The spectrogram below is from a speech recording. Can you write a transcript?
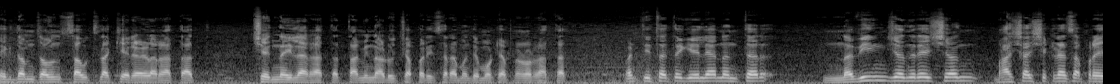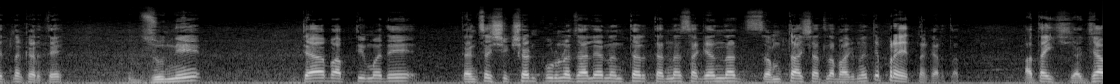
एकदम जाऊन साऊथला केरळला राहतात चेन्नईला राहतात तामिळनाडूच्या परिसरामध्ये मोठ्या प्रमाणावर राहतात. पण तिथं ते गेल्यानंतर नवीन जनरेशन भाषा शिकण्याचा प्रयत्न करते. जुने त्या बाबतीमध्ये त्यांचं शिक्षण पूर्ण झाल्यानंतर त्यांना सगळ्यांना जमतं अशातला भाग नाही ते प्रयत्न करतात. आता ह्याच्या ज्या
